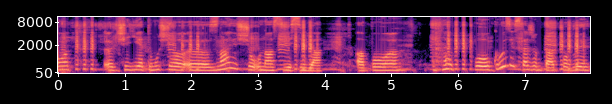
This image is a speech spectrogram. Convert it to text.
От, е, чи є, тому що е, знаю, що у нас є сім'я, а по, по окрузі, скажімо так, по бли, е,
